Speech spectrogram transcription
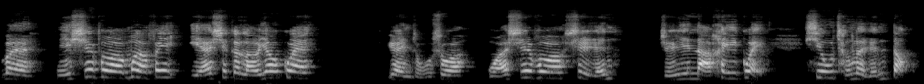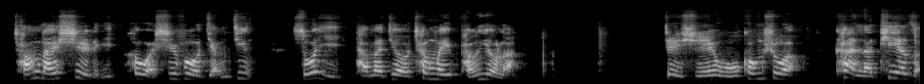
问：“你师傅莫非也是个老妖怪？”院主说：“我师傅是人，只因那黑怪修成了人道，常来市里和我师傅讲经，所以他们就称为朋友了。”这时，悟空说：“看那帖子，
